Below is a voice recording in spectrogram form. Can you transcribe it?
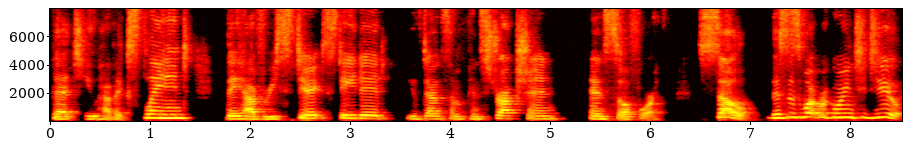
that you have explained, they have restated, you've done some construction and so forth. So this is what we're going to do.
